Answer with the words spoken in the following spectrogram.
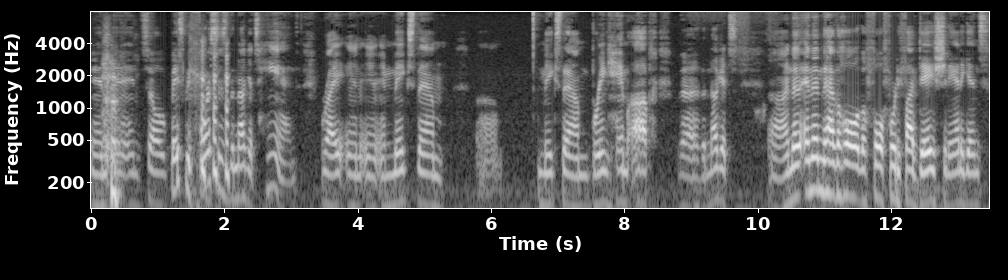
and and so basically forces the Nuggets' hand right, and and, and makes them um, makes them bring him up. The the Nuggets, uh, and then and then they have the whole the full forty five days shenanigans.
